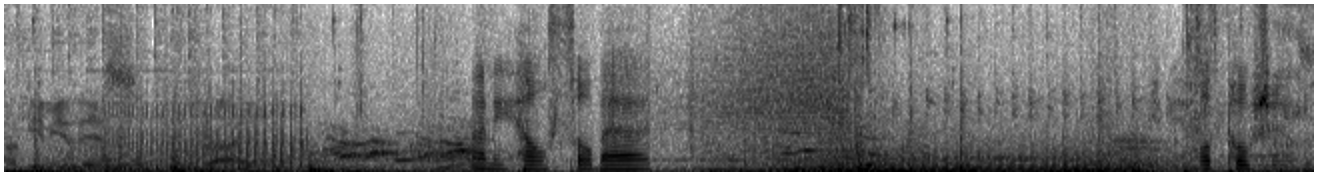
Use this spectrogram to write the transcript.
I'll give you this. Try. I need health so bad. Health potions.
